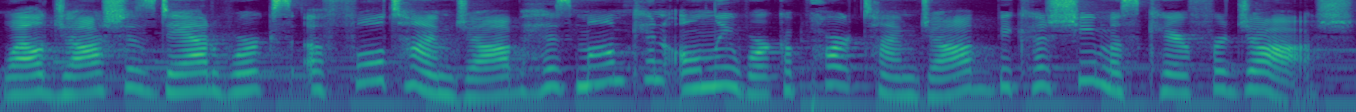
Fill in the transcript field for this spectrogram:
While Josh's dad works a full time job, his mom can only work a part time job because she must care for Josh.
